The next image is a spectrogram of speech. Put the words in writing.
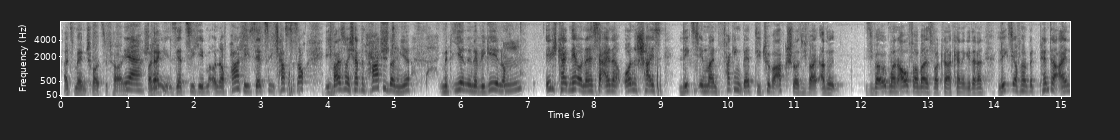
als Mensch heutzutage. Ja, Weil da stimmt. setzt sich eben, und auf Partys setzen, ich hasse das auch. Ich weiß noch, ich hatte eine Party bei mir mit ihren in der WG noch. Mhm. Ewigkeiten her und dann ist da einer ohne Scheiß, legt sich in mein fucking Bett, die Tür war abgeschlossen. Ich war, also, sie war irgendwann auf, aber es war klar, keiner geht da rein. Legt sich auf mein Bett, pennt da ein,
